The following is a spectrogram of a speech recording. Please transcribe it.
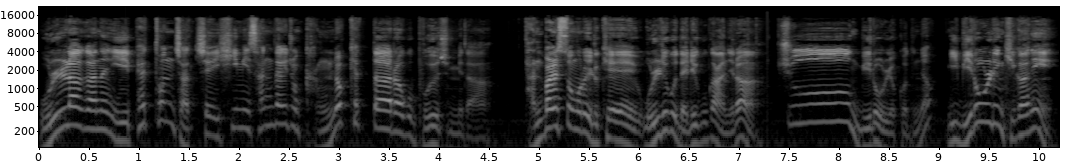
올라가는 이 패턴 자체의 힘이 상당히 좀 강력했다라고 보여 집니다. 단발성으로 이렇게 올리고 내리고가 아니라 쭉 밀어 올렸거든요. 이 밀어 올린 기간이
